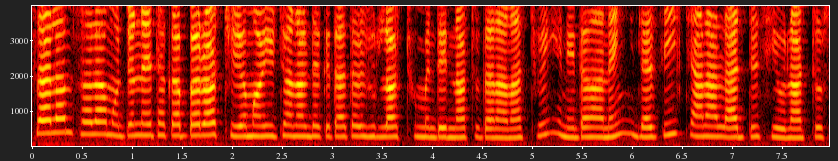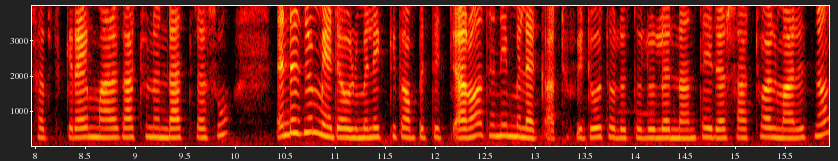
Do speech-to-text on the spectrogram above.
ሰላም ሰላም፣ ውድና የተከበራችሁ የማዩ ቻናል ተከታታዮች ሁላችሁም እንዴት ናችሁ? ደህና ናችሁ? እኔ ደህና ነኝ። ለዚህ ቻናል አዲስ የሆናችሁ subscribe ማድረጋችሁን እንዳትረሱ፣ እንደዚሁም የደውል ምልክቷን ብትጫኗት እኔ የምለቃችሁ ቪዲዮ ቶሎ ቶሎ ለእናንተ ይደርሳችኋል ማለት ነው።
